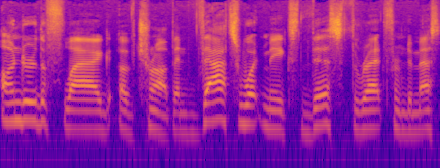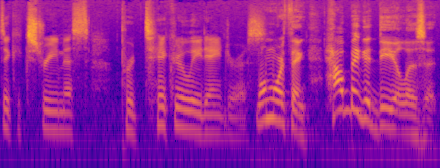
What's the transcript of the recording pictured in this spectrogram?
under the flag of Trump. And that's what makes this threat from domestic extremists particularly dangerous. One more thing. How big a deal is it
